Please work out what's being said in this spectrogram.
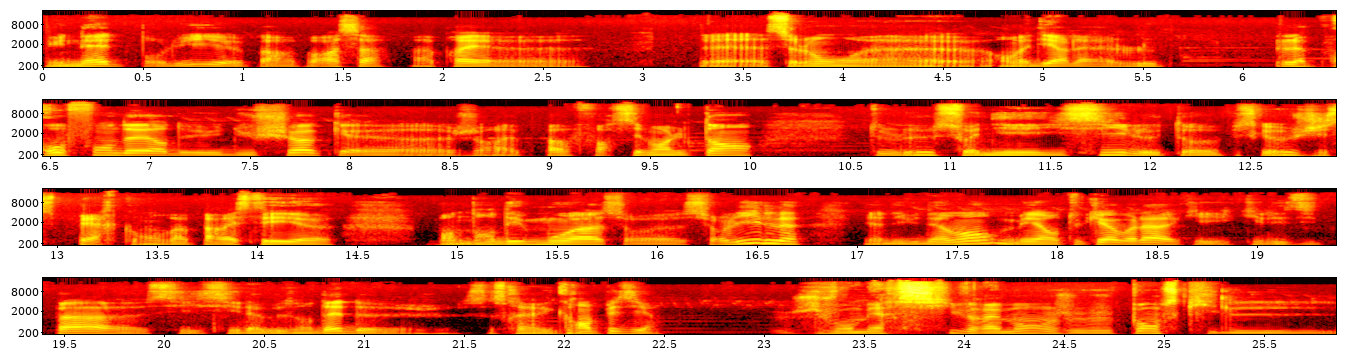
une aide pour lui par rapport à ça. Après, selon, euh, on va dire, la, le- la profondeur du, du choc, euh, j'aurais pas forcément le temps de le soigner ici, le taux, parce que j'espère qu'on va pas rester euh, pendant des mois sur, sur l'île, bien évidemment, mais en tout cas, voilà, qu'il n'hésite pas, euh, si- s'il a besoin d'aide, euh, ce serait avec grand plaisir. Je vous remercie vraiment. Je, je pense qu'il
